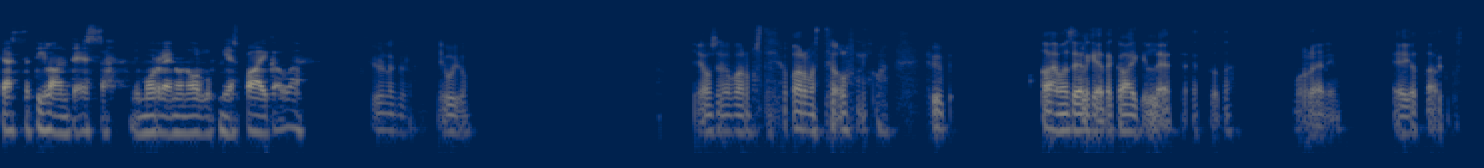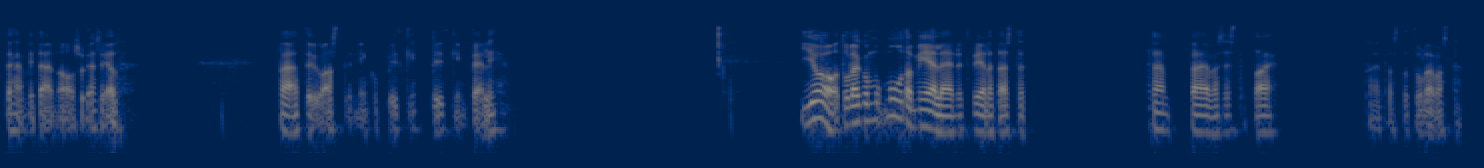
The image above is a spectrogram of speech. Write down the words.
tässä tilanteessa niin Moreen on ollut mies paikallaan. Kyllä, kyllä. Juu, juu. Joo, se on varmasti, varmasti ollut niin kuin hyvä, aivan selkeää kaikille, että, että, että tota, Moreenin ei ole tarkoitus tehdä mitään nousuja sieltä päätyy asti niin kuin pitkin, pitkin peliä. Joo, tuleeko muuta mieleen nyt vielä tästä tämän päiväisestä tai, tai tuosta tulevasta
